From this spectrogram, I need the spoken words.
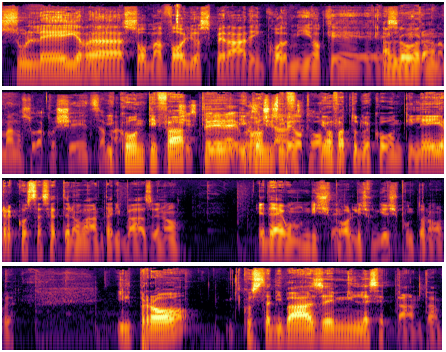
Sull'Air, insomma, voglio sperare in cuor mio che si Allora, una mano sulla coscienza. I ma- conti fatti, i Non conti ci spero troppo. Io ho fatto due conti. L'Air costa 7,90 di base, no? Ed è un 11 Sì. pollici, un 10.9. Il Pro costa di base 1070. Mm.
